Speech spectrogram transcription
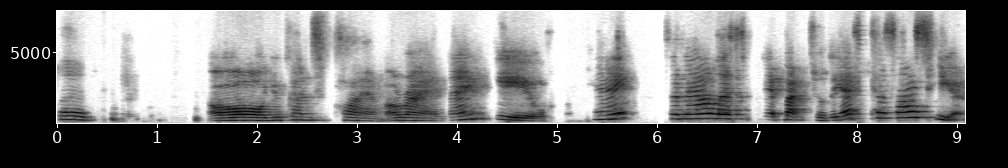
play. Oh, you can climb. All right, thank you. Okay, so now let's get back to the exercise here.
